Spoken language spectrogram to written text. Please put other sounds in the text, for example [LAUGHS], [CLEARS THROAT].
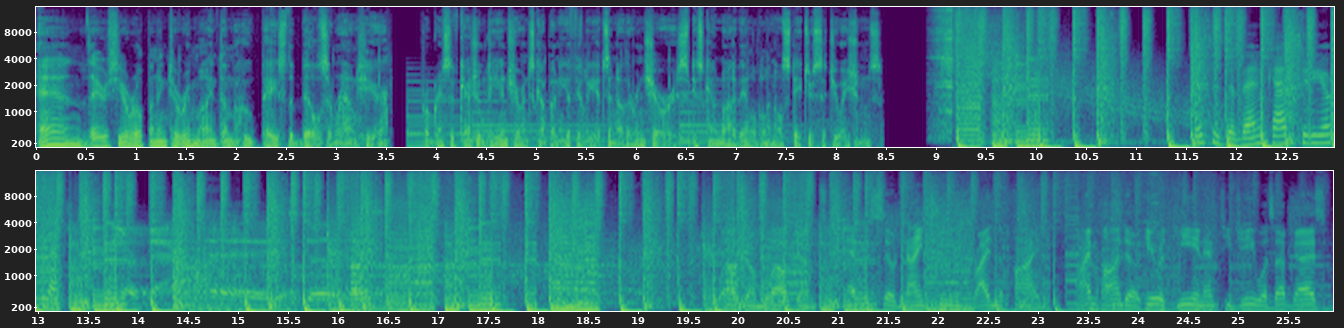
And there's your opening to remind them who pays the bills around here. Progressive Casualty Insurance Company affiliates and other insurers. Discount not available in all states or situations. This is the Vencast Studio production. We are back. Hey, what's good? Welcome, welcome to episode 19 of Riding the Pine. I'm Hondo here with Guy and MTG. What's up, guys?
